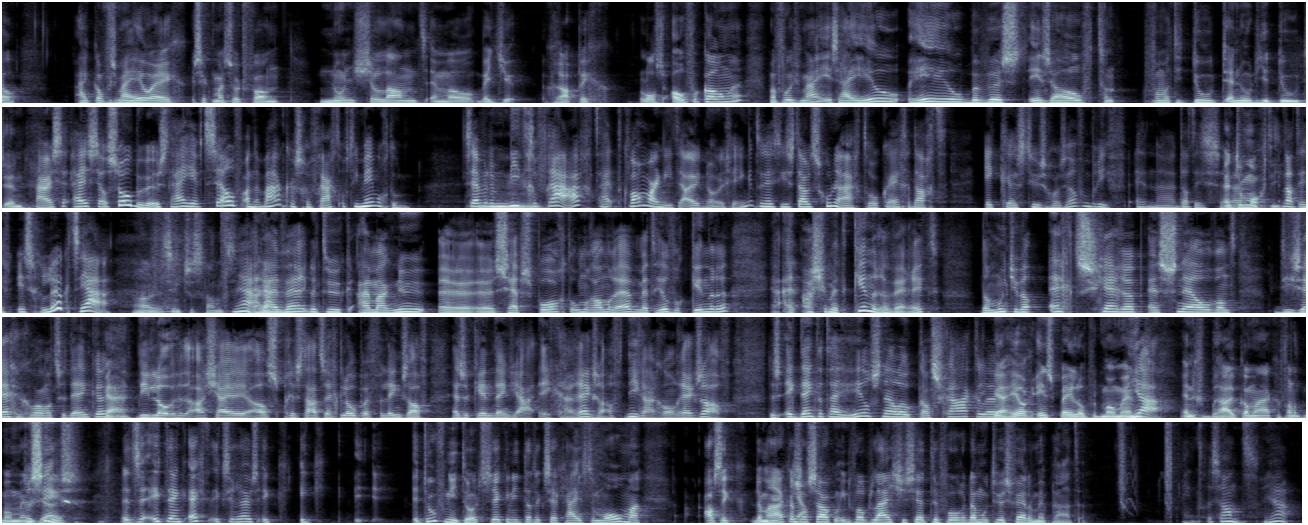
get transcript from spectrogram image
Hij kan volgens mij heel erg, zeg maar, een soort van nonchalant en wel een beetje grappig los overkomen. Maar volgens mij is hij heel, heel bewust in zijn hoofd van, van wat hij doet en hoe hij het doet. En hij is, hij is zelfs zo bewust. Hij heeft zelf aan de makers gevraagd of hij mee mocht doen. Ze hebben hem Hmm. niet gevraagd. Hij- Het kwam maar niet, de uitnodiging. En toen heeft hij stoute schoenen aangetrokken en gedacht... ik eh, stuur ze gewoon zelf een brief. En eh, dat is... eh, en toen mocht hij. Dat is, is gelukt, ja. Oh, dat is interessant. Ja. En hij werkt natuurlijk, hij maakt nu eh eh Sepsport onder andere, hè, met heel veel kinderen. Ja, en als je met kinderen werkt, dan moet je wel echt scherp en snel, want die zeggen gewoon wat ze denken. Ja. Die als jij als presentator zegt, loop even linksaf, en zo'n kind denkt, ja, ik ga rechtsaf, die gaan gewoon rechtsaf. Dus ik denk dat hij heel snel ook kan schakelen. Ja, heel erg inspelen op het moment. Ja, En gebruik kan maken van het moment. precies. Het is, ik denk echt, ik serieus, ik, ik, ik- het hoeft niet hoor. Zeker niet dat ik zeg hij is de mol, maar als ik de makers Ja. was, zou ik hem in ieder geval op het lijstje zetten voor, daar moeten we eens verder mee praten. Interessant, ja.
